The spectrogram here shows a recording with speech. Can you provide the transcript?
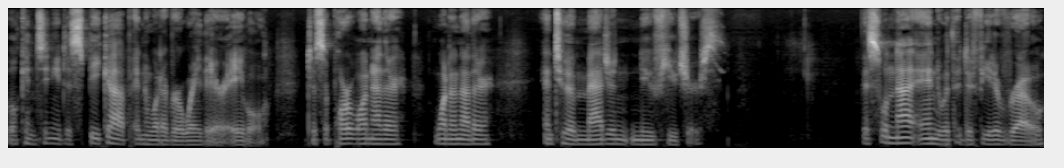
will continue to speak up in whatever way they are able, to support one another, one another, and to imagine new futures. This will not end with the defeat of Roe,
